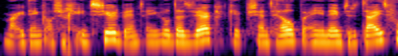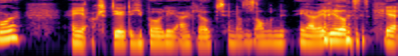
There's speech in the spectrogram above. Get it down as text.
maar ik denk als je geïnteresseerd bent en je wilt daadwerkelijk je patiënt helpen en je neemt er de tijd voor. En je accepteert dat je poli uitloopt en dat het allemaal, ja, weet je dat het, ja.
